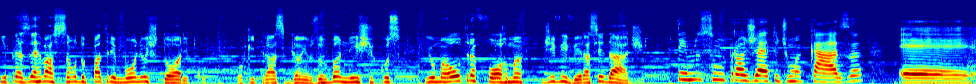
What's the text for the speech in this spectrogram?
e preservação do patrimônio histórico, o que traz ganhos urbanísticos e uma outra forma de viver a cidade. Temos um projeto de uma casa é,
